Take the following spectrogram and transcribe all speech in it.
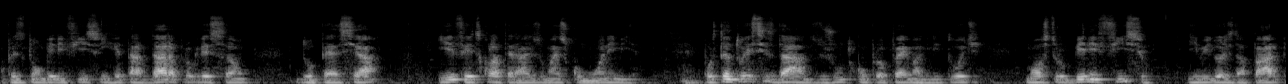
apresentou um benefício em retardar a progressão do PSA e efeitos colaterais, o mais comum, anemia. Portanto, esses dados, junto com o propé e magnitude, mostram o benefício de inibidores da PARP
